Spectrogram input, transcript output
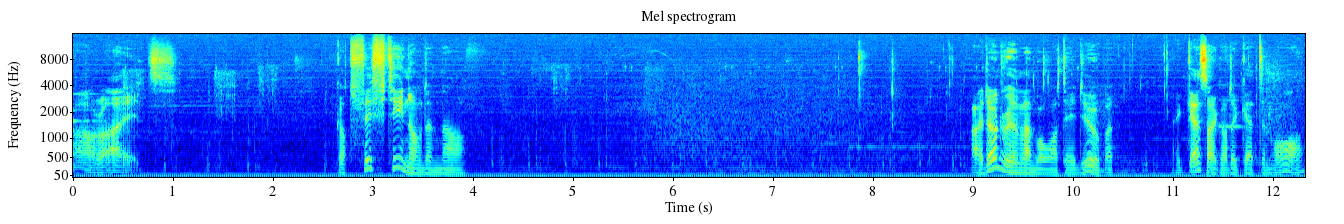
Alright. Got 15 of them now. I don't remember what they do, but I guess I gotta get them all.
